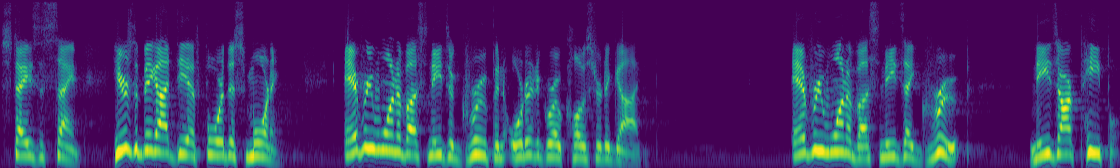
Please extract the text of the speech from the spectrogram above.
stays the same. Here's the big idea for this morning every one of us needs a group in order to grow closer to God. Every one of us needs a group, needs our people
